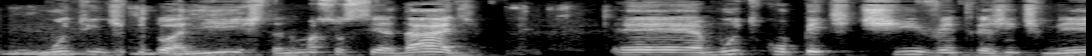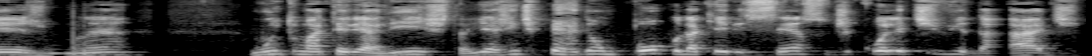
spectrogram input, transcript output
muito individualista, numa sociedade é, muito competitiva entre a gente mesmo, né? Muito materialista e a gente perdeu um pouco daquele senso de coletividade,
